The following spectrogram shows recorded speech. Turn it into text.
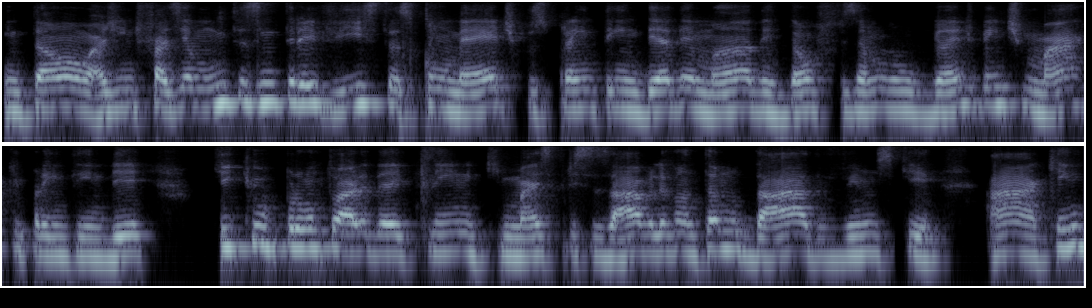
Então, a gente fazia muitas entrevistas com médicos para entender a demanda. Então, fizemos um grande benchmark para entender que, que o prontuário da e-clinic mais precisava, levantamos dados, vimos que, ah, quem,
